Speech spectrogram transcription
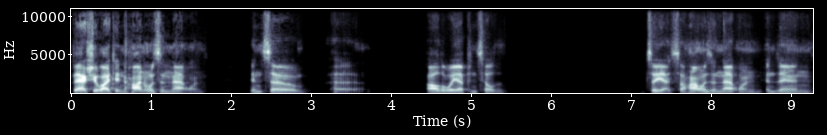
but I actually liked it. And Han was in that one, and so uh, all the way up until. So yeah, so Han was in that one, and then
